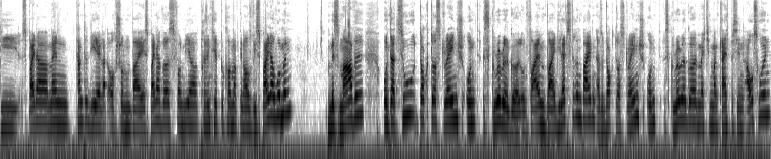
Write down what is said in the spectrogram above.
die Spider-Man-Tante, die ihr gerade auch schon bei Spider-Verse von mir präsentiert bekommen habt, genauso wie Spider-Woman. Miss Marvel und dazu Doctor Strange und Squirrel Girl. Und vor allem bei die letzteren beiden, also Doctor Strange und Squirrel Girl, möchte ich mal ein kleines bisschen ausholen,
